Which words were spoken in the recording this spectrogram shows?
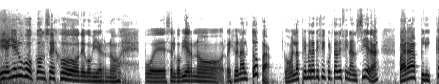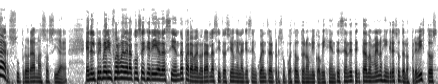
Y ayer hubo Consejo de Gobierno. Pues el Gobierno regional topa con las primeras dificultades financieras para aplicar su programa social. En el primer informe de la Consejería de Hacienda para valorar la situación en la que se encuentra el presupuesto autonómico vigente, se han detectado menos ingresos de los previstos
